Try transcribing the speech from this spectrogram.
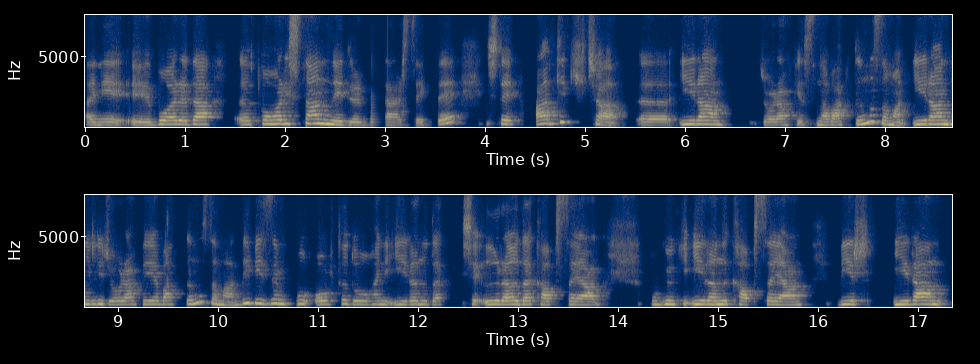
Hani e, bu arada e, Toharistan nedir dersek de işte antik çağ e, İran coğrafyasına baktığımız zaman, İran dilli coğrafyaya baktığımız zaman bir bizim bu Orta Doğu hani İran'ı da şey Irak'ı da kapsayan, bugünkü İran'ı kapsayan bir İran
